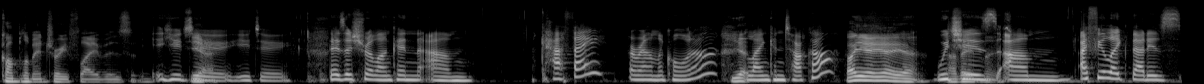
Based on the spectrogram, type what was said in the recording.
complementary flavors. And, you do. Yeah. You do. There's a Sri Lankan um, cafe around the corner, Yeah. Lankan Tucker. oh yeah, yeah, yeah. which I've is um I feel like that is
